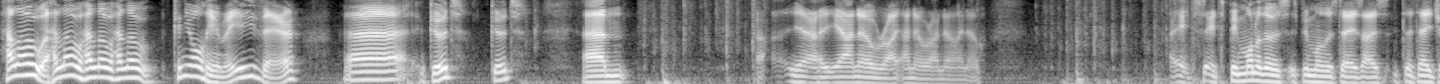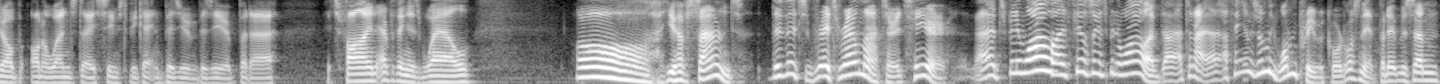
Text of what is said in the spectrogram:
hello, hello, hello, hello. Can you all hear me? Are you there? Uh, good, good. Um, uh, yeah, yeah, I know, right? I know, I know, I know it's it's been one of those it's been one of those days. As the day job on a Wednesday seems to be getting busier and busier, but uh, it's fine. Everything is well. Oh, you have sound. It's it's Railnatter. It's here. Uh, it's been a while. It feels like it's been a while. I, I don't know. I think it was only one pre-record, wasn't it? But it was um,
